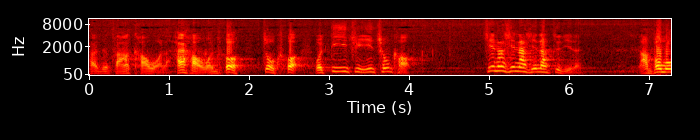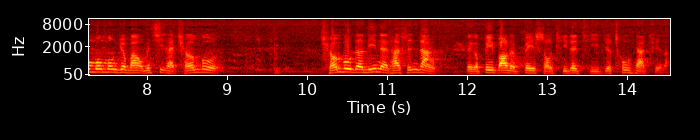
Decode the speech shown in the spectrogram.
他就反而考我了。还好我都做过，我第一句一出口，行了行了行了，自己人，然后嘣嘣嘣嘣就把我们器材全部，全部都拎在他身上，那个背包的背，手提的提，就冲下去了。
